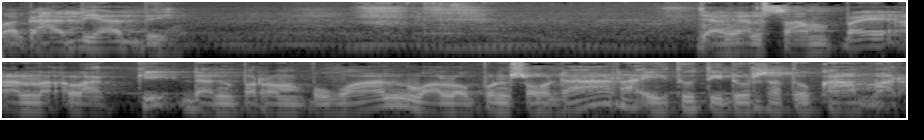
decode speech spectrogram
Maka hati-hati. Jangan sampai anak laki dan perempuan walaupun saudara itu tidur satu kamar.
